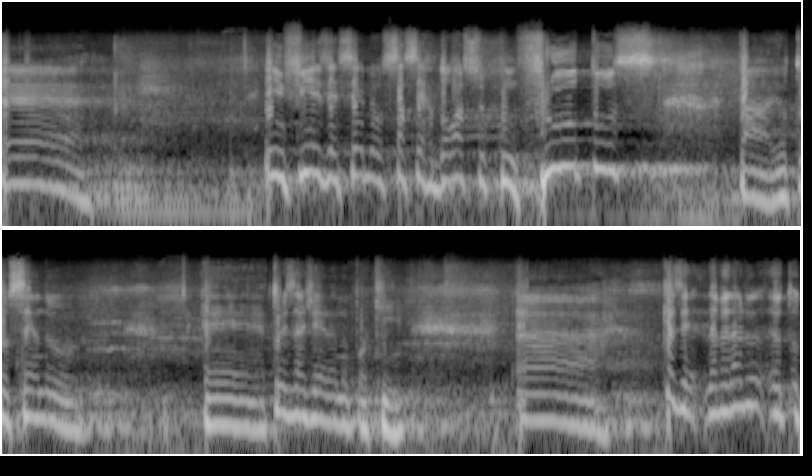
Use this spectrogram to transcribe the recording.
é, enfim, exercer meu sacerdócio com frutos. Tá, eu estou sendo, estou é, exagerando um pouquinho. Dizer, na verdade, eu estou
